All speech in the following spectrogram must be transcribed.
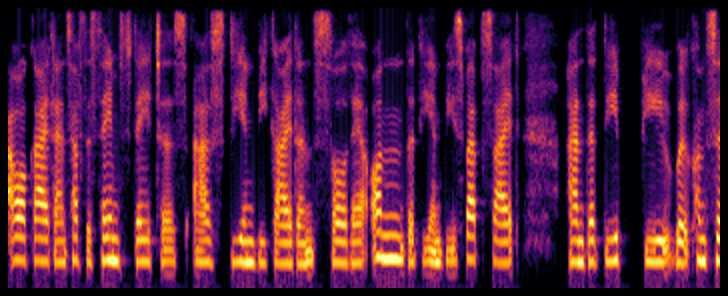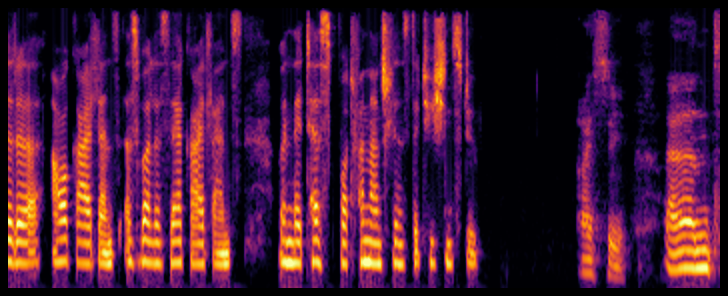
our guidelines have the same status as DNB guidance. So they're on the DNB's website and the DNB will consider our guidelines as well as their guidelines when they test what financial institutions do. I see. And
